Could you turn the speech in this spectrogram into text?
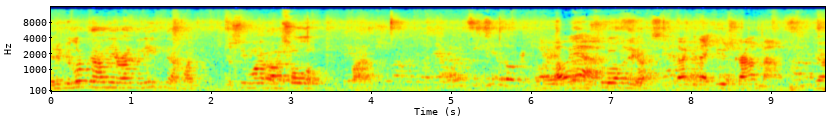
And if you look down there underneath that one, you'll see one of our solar files. Oh, yeah. Two over there. Back to that huge ground mount. Yeah.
